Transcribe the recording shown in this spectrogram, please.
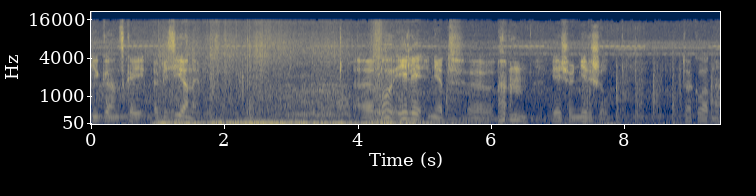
гигантской обезьяны. Э, ну, или нет, э, я еще не решил. Так, ладно.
